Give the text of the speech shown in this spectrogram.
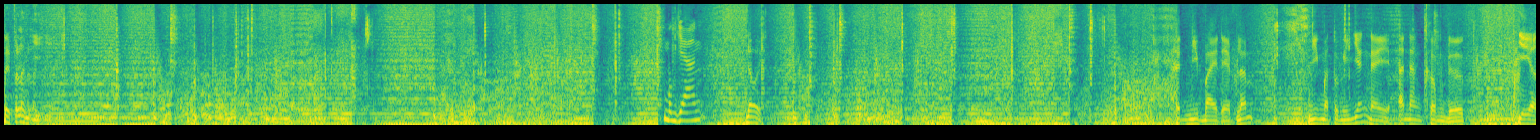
Mình phải làm gì? Một dạng. Rồi. Hình như bài đẹp lắm. Nhưng mà tôi nghĩ dáng này anh ăn không được. Vậy à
